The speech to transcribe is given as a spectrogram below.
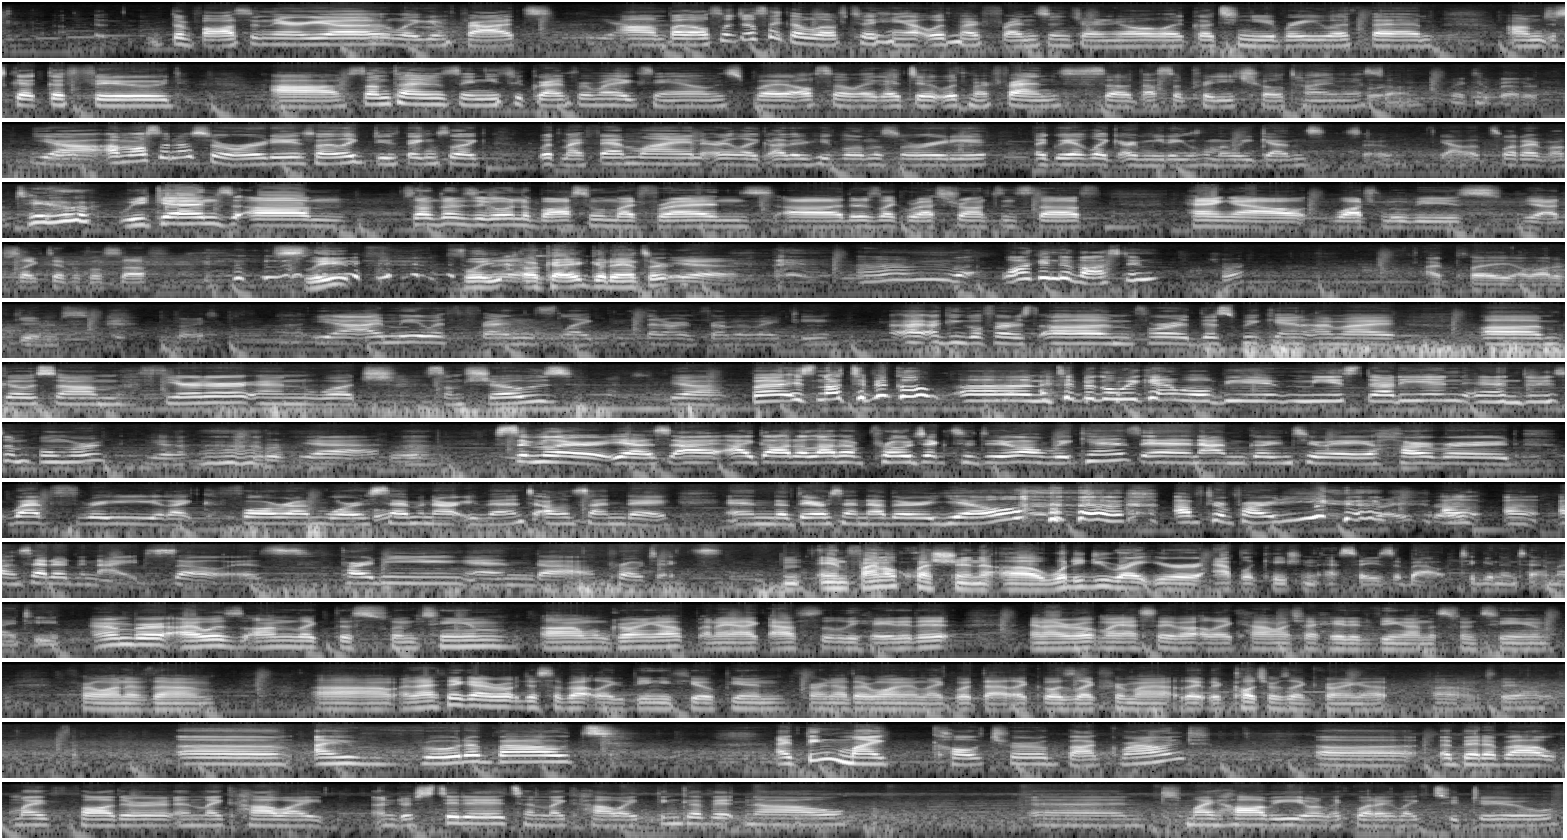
the Boston area, like in frats. Um, but also just like I love to hang out with my friends in general, like go to Newbury with them, um, just get good food. Uh, sometimes I need to grind for my exams, but also like I do it with my friends, so that's a pretty chill time as well. Makes it better. Yeah, I'm also in a sorority, so I like do things like with my fam line or like other people in the sorority. Like we have like our meetings on the weekends, so yeah, that's what I'm up to. Weekends, um, sometimes I go into Boston with my friends. Uh, there's like restaurants and stuff. Hang out, watch movies. Yeah, just like typical stuff. Sleep. Sleep. Okay, good answer. Yeah. Um, walk into Boston. Sure. I play a lot of games. Nice. Yeah, I meet with friends like that aren't from MIT. I, I can go first. Um, for this weekend, I might um, go some theater and watch some shows. Yeah, but it's not typical. Um, typical weekend will be me studying and doing some homework. Yeah. Sure. Yeah. Similar, yes. I, I got a lot of project to do on weekends, and I'm going to a Harvard Web3 like forum or seminar event on Sunday, and there's another Yale after party on, on, on Saturday night. So it's partying and uh, projects. And final question: uh, What did you write your application essays about to get into MIT? I remember I was on like the swim team um, growing up, and I like absolutely hated it. And I wrote my essay about like how much I hated being on the swim team for one of them. Um, and I think I wrote just about like being Ethiopian for another one, and like what that like was like for my like the culture was like growing up. Um, so yeah. Um, I wrote about, I think my cultural background, uh, a bit about my father and like how I understood it and like how I think of it now, and my hobby or like what I like to do,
